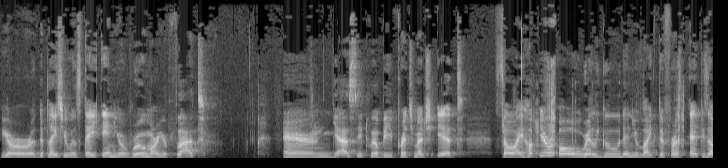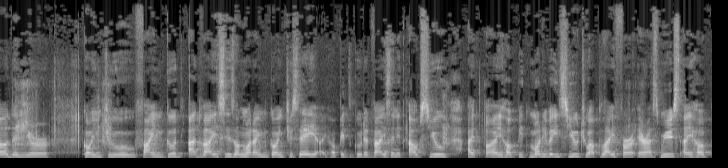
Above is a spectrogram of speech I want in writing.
your the place you will stay in your room or your flat and yes it will be pretty much it. So i hope you're all really good and you like the first episode and you're going to find good advices on what i'm going to say. I hope it's good advice and it helps you. I, I hope it motivates you to apply for erasmus. I hope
